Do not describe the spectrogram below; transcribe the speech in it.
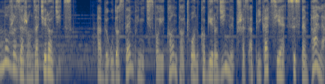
może zarządzać rodzic. Aby udostępnić swoje konto członkowi rodziny przez aplikację System Fala,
